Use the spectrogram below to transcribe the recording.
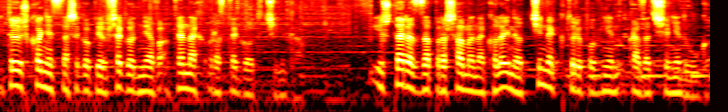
I to już koniec naszego pierwszego dnia w Atenach oraz tego odcinka. Już teraz zapraszamy na kolejny odcinek, który powinien ukazać się niedługo.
